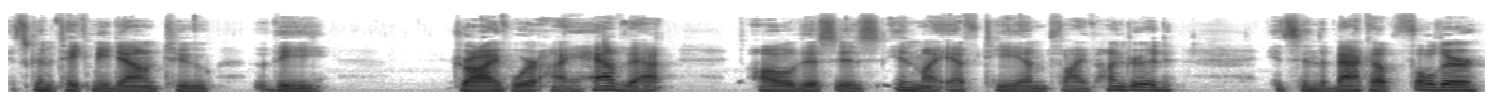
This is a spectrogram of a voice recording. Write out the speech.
It's going to take me down to the drive where I have that. All of this is in my FTM 500. It's in the backup folder.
